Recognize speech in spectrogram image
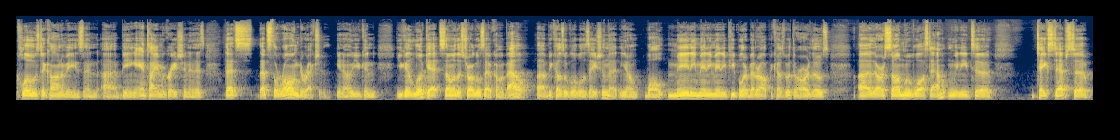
closed economies and, uh, being anti-immigration. And that's, that's the wrong direction. You know, you can, you can look at some of the struggles that have come about uh, because of globalization. That you know, while many, many, many people are better off because of it, there are those. Uh, there are some who have lost out, and we need to take steps to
